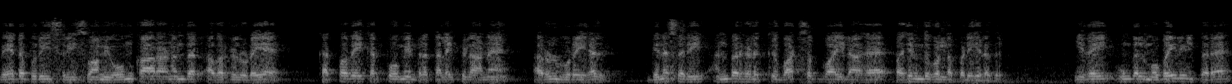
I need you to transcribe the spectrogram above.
வேதபுரி ஸ்ரீ சுவாமி ஓம்காரானந்தர் அவர்களுடைய கற்பவை கற்போம் என்ற தலைப்பிலான அருள் உரைகள் தினசரி அன்பர்களுக்கு வாட்ஸ்அப் வாயிலாக பகிர்ந்து கொள்ளப்படுகிறது. இதை உங்கள் மொபைலில் பெற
